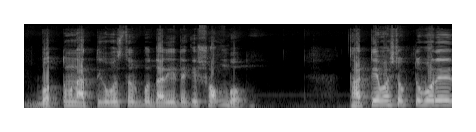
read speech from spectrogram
বর্তমান আর্থিক অবস্থার উপর দাঁড়িয়ে এটা কি সম্ভব? থার্টি ফার্স্ট অক্টোবরের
